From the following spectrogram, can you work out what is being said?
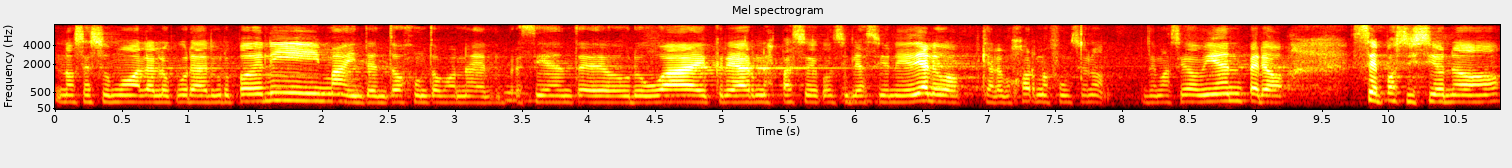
no se sumó a la locura del Grupo de Lima, intentó junto con el presidente de Uruguay crear un espacio de conciliación y de diálogo que a lo mejor no funcionó demasiado bien, pero se posicionó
